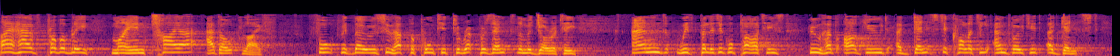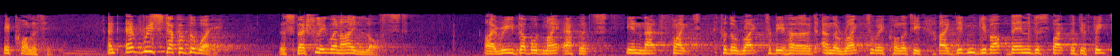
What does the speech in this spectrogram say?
I have probably my entire adult life fought with those who have purported to represent the majority and with political parties who have argued against equality and voted against equality. And every step of the way, especially when I lost, I redoubled my efforts in that fight for the right to be heard and the right to equality. I didn't give up then despite the defeats,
